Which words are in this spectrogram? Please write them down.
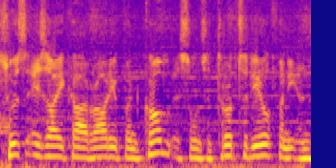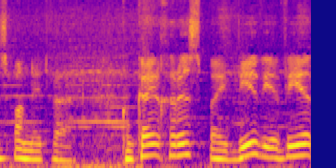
Soos SIKRadio.com is ons een trotse deel van die inspannetwerk. Kom kyk gerust by www.v.co.za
